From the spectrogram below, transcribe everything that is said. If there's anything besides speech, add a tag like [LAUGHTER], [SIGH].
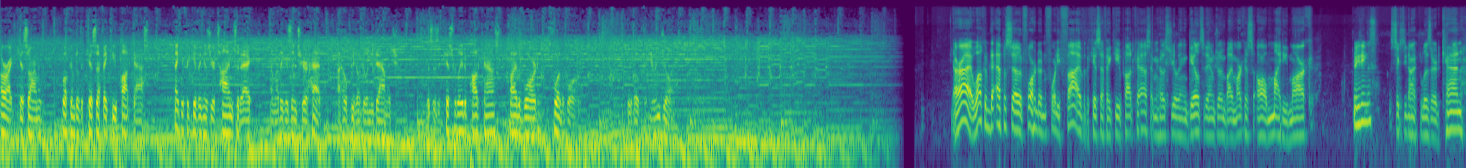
All right, Kiss Army, welcome to the Kiss FAQ podcast. Thank you for giving us your time today and letting us into your head. I hope we don't do any damage. This is a Kiss related podcast by the board for the board. We hope that you enjoy. All right, welcome to episode 445 of the Kiss FAQ podcast. I'm your host, Julian Gill. Today I'm joined by Marcus Almighty Mark. Greetings. 69th Blizzard Ken.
